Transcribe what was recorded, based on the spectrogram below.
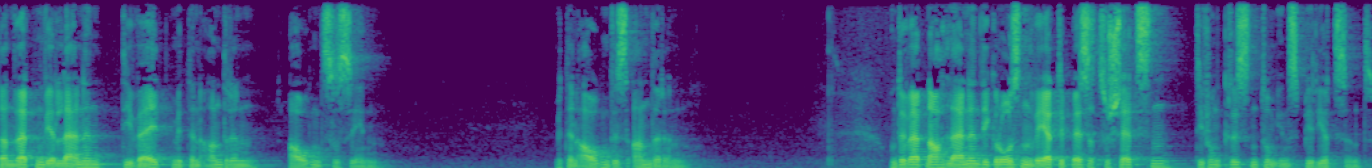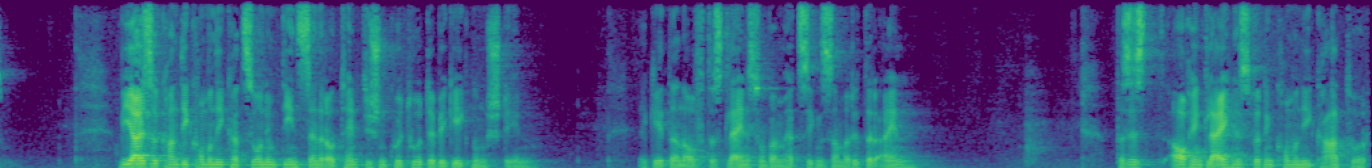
dann werden wir lernen, die Welt mit den anderen Augen zu sehen, mit den Augen des anderen. Und wir werden auch lernen, die großen Werte besser zu schätzen, die vom Christentum inspiriert sind. Wie also kann die Kommunikation im Dienst einer authentischen Kultur der Begegnung stehen? Er geht dann auf das Gleichnis vom barmherzigen Samariter ein. Das ist auch ein Gleichnis für den Kommunikator.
